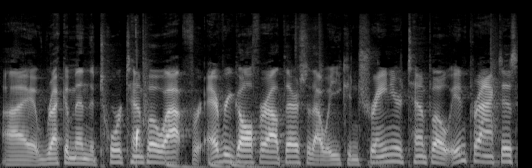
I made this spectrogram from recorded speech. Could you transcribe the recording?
I recommend the Tour Tempo app for every golfer out there so that way you can train your tempo in practice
